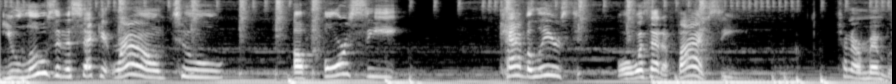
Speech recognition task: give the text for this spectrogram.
you lose in the second round to a four seed Cavaliers, t- or was that a five seed? I'm trying to remember.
